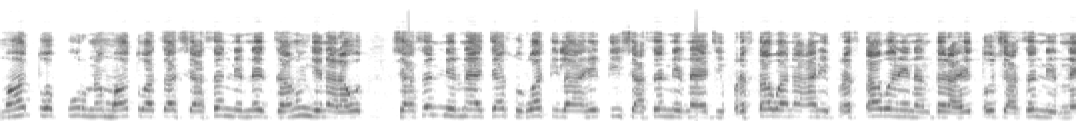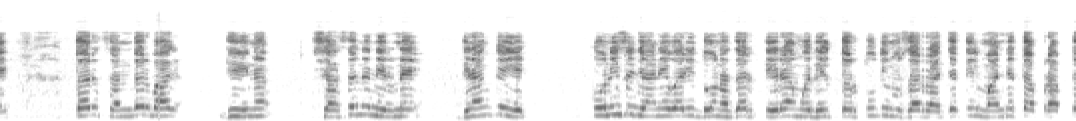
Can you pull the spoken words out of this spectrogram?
महत्त्वपूर्ण महत्त्वाचा शासन निर्णय जाणून घेणार आहोत. शासन निर्णयाच्या सुरुवातीला आहे ती शासन निर्णयाची प्रस्तावना आणि प्रस्तावनेनंतर आहे तो शासन निर्णय. तर संदर्भाधीन शासन निर्णय दिनांक एकोणीस जानेवारी दोन हजार तेरा मधील तरतुदीनुसार राज्यातील मान्यता प्राप्त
